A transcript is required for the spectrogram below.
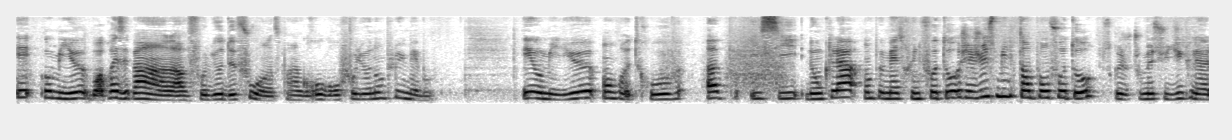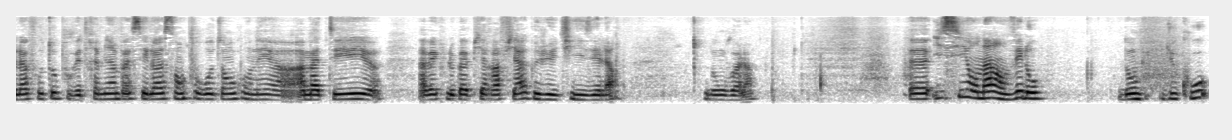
Et au milieu, bon après c'est pas un, folio de fou, hein, c'est pas un gros gros folio non plus, mais bon. Et au milieu, on retrouve hop, ici. Donc là, on peut mettre une photo. J'ai juste mis le tampon photo, parce que je me suis dit que la, photo pouvait très bien passer là, sans pour autant qu'on ait à, mater, euh, avec le papier raffia que j'ai utilisé là. Donc voilà. Euh, ici, on a un vélo. Donc du coup,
